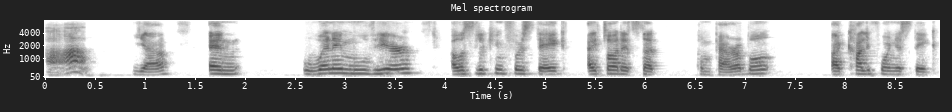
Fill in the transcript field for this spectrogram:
Ah. Yeah. And when I moved here, I was looking for steak. I thought it's not comparable. A California steak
